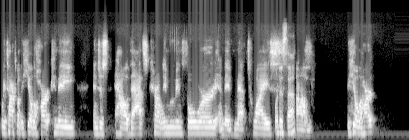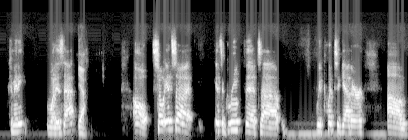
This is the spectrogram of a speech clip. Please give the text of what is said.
We talked about the Heal the Heart Committee and just how that's currently moving forward, and they've met twice. What is that? Um, the Heal the Heart Committee. What is that? Yeah. Oh, so it's a it's a group that uh, we put together. Um,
